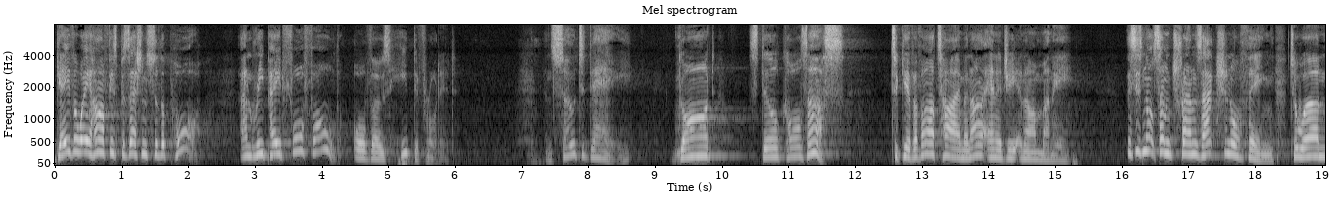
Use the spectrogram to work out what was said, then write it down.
gave away half his possessions to the poor and repaid fourfold all those he'd defrauded. And so today, God still calls us to give of our time and our energy and our money this is not some transactional thing to earn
